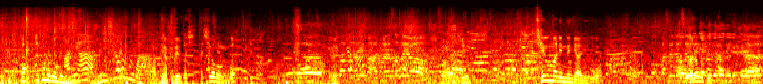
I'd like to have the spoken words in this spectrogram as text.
이렇게 다 따, 따서 먹어야 되는 거야? 아니야 그냥 씹어 먹는 거야 아, 그냥 그대로 다, 시- 다 씹어 먹는 거야? 거 그래? 아, 여기 새우만 있는 게 아니고 다른 것도 있다.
